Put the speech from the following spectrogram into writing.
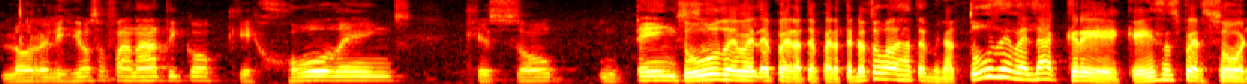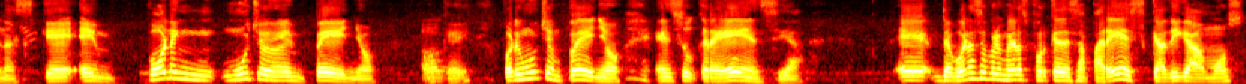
Los religiosos fanáticos que joden, que son intensos. tú de verdad, espérate, espérate, no te voy a dejar terminar. ¿Tú de verdad crees que esas personas que em- ponen mucho empeño, ok, ponen mucho empeño en su creencia, eh, de buenas a primeras porque desaparezca, digamos,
